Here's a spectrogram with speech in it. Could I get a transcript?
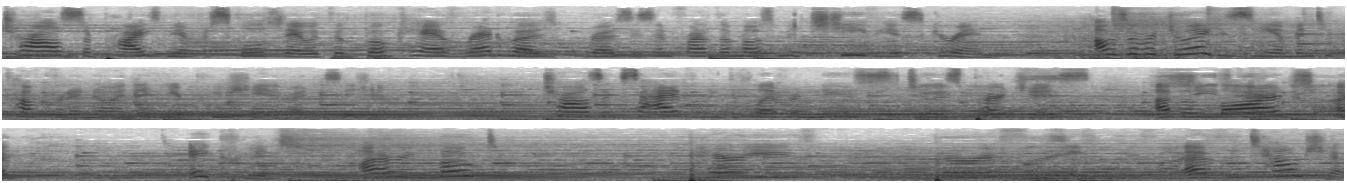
Charles surprised me after school today with a bouquet of red rose- roses in front of the most mischievous grin. I was overjoyed to see him and took comfort in knowing that he appreciated my decision. Charles excitedly delivered news to his purchase of a large acreage on a remote peri- periphery of the township.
